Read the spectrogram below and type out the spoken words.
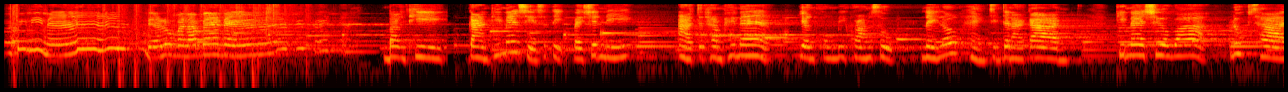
ลูกที่นี่นะ เดี๋ยวลูกมารับแม่นะบางทีการที่แม่เสียสติไปเช่นนี้ อาจจะทำให้แม่ยังคงมีความสุขในโลกแห่งจินตนาการ ที่แม่เชื่อว่า ลูกชาย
